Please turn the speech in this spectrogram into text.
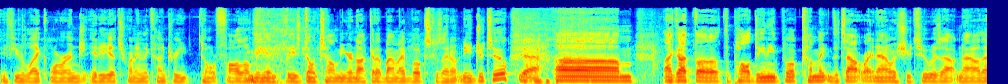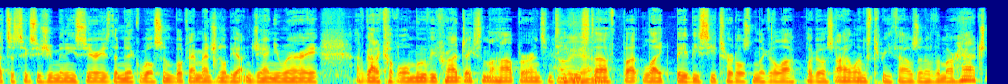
if you like orange idiots running the country, don't follow me, and please don't tell me you're not going to buy my books because I don't need you to. Yeah. Um, I got the the Paul Dini book coming that's out right now. Issue two is out now. That's a six issue miniseries. The Nick Wilson book I mentioned will be out in January. I've got a couple of movie projects in the hopper and some TV Oh, yeah. stuff. But like baby sea turtles in the Galapagos Islands, three thousand of them are hatched.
